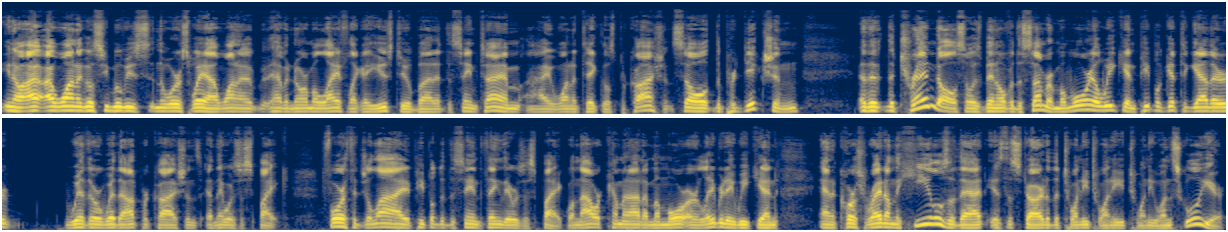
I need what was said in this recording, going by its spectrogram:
you know, I, I want to go see movies in the worst way. I want to have a normal life like I used to, but at the same time, I want to take those precautions. So the prediction, the the trend also has been over the summer, Memorial Weekend, people get together with or without precautions, and there was a spike. Fourth of July, people did the same thing. There was a spike. Well, now we're coming out of Memorial or Labor Day weekend, and of course, right on the heels of that is the start of the 2020-21 school year.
